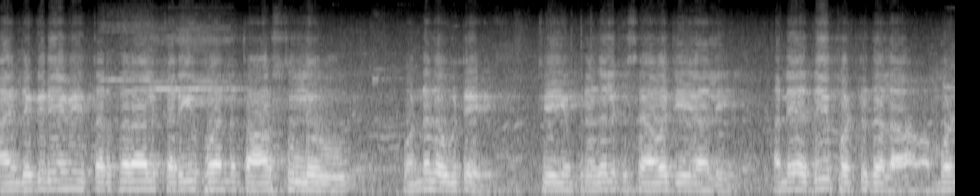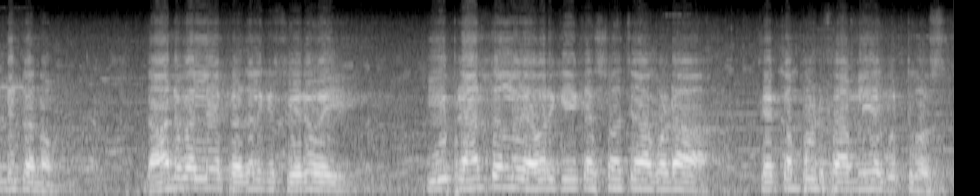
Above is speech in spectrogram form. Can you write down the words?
ఆయన దగ్గర ఏమి తరతరాలు కరిగిపోయినంత ఆస్తులు లేవు. ఉన్నది ఒకటే చేయం ప్రజలకు సేవ చేయాలి అనే అదే పట్టుదల మొండితనం. దానివల్లే ప్రజలకు చేరువై ఈ ప్రాంతంలో ఎవరికి ఏ కష్టం వచ్చినా కూడా చెక్కంపూడి ఫ్యామిలీయే గుర్తుకొస్తుంది.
